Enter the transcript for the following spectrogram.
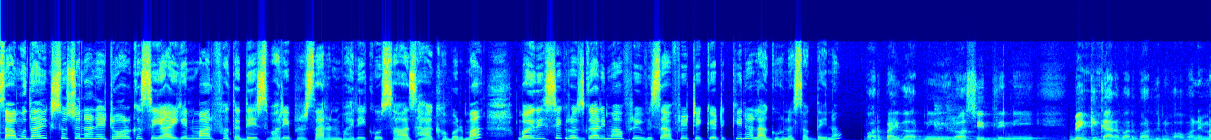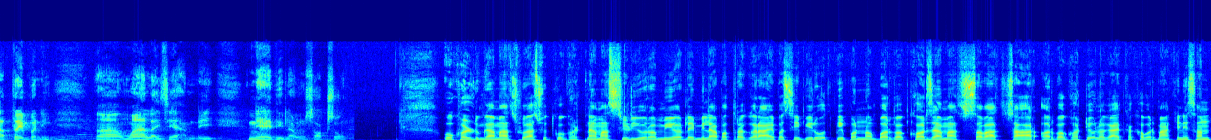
सामुदायिक सूचना नेटवर्क सिआइएन मार्फत देशभरि प्रसारण भइरहेको साझा खबरमा वैदेशिक रोजगारीमा फ्री भिसा फ्री टिकट किन लागू हुन सक्दैन? भरपाई गर्ने रसिद लिने ब्याङ्किङ कारोबार गरिदिनु भयो भने मात्रै पनि उहाँलाई चाहिँ हामीले न्याय दिलाउन सक्छौँ। ओखलढुङ्गामा छुवाछुतको घटनामा सिडिओ र मेयरले मिलापत्र गराएपछि विरोध विपन्न वर्ग कर्जामा सभा चार अर्ब घट्यो लगायतका खबर बाँकी नै छन्।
